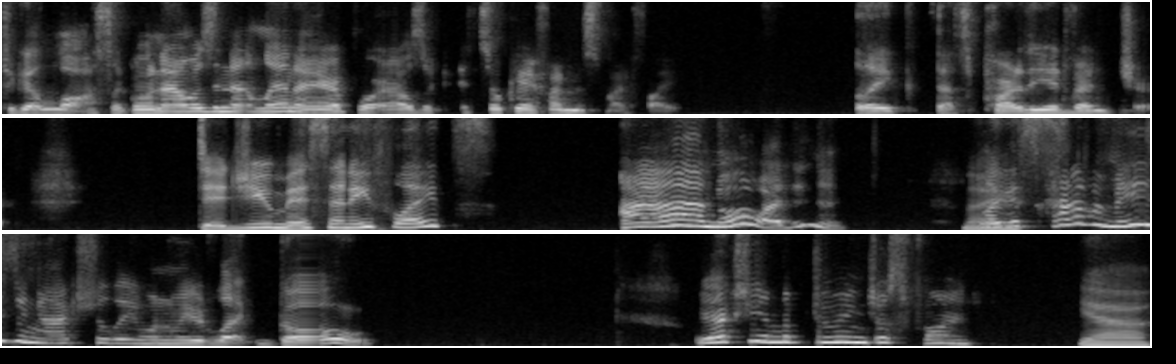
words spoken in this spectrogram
to get lost. Like when i was in atlanta airport i was like it's okay if i miss my flight. Like that's part of the adventure. Did you miss any flights? i, I no i didn't. Like it's kind of amazing actually when we let go. We actually end up doing just fine. Yeah.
